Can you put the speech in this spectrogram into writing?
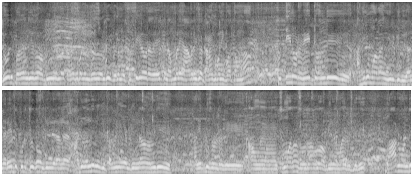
ஜோடி பதினஞ்சாயிரம் அப்படிங்கிறத கணக்கு பண்ணும்போது வந்து இப்போ நம்ம குட்டிகளோட ரேட்டு நம்மளே ஆவரேஜாக கணக்கு பண்ணி பார்த்தோம்னா குட்டிகளோட ரேட்டு வந்து அதிகமாக தான் இருக்குது. அந்த ரேட்டு கொடுத்துருக்கோம் அப்படிங்கிறாங்க. அது வந்து இன்றைக்கி கம்மி அப்படின்னா வந்து அது எப்படி சொல்கிறது அவங்க சும்மா தான் சொல்கிறாங்களோ அப்படிங்கிற மாதிரி இருக்குது. யாரும் வந்து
